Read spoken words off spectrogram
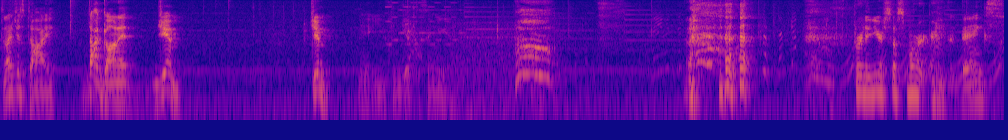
Did I just die? Doggone it. Jim. Jim. Hey, you can get the thing again. Brendan, you're so smart. Thanks.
